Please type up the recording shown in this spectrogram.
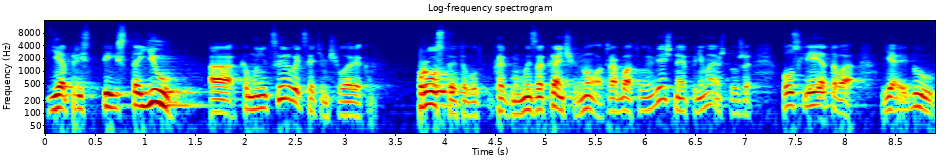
Я перестаю а, коммуницировать с этим человеком. Просто это вот как бы мы заканчиваем, ну, отрабатываем вещь, но я понимаю, что уже после этого я иду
